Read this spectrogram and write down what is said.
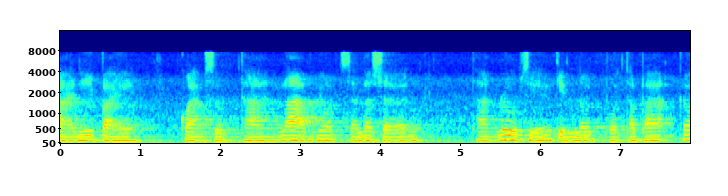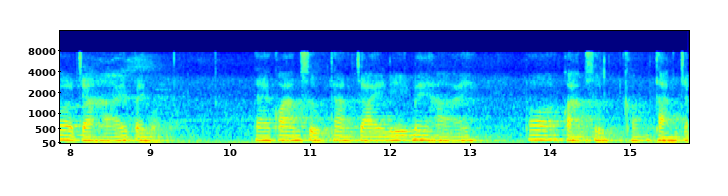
กายนี้ไป ความสุขทางลาบยศสรรเสริญ ทางรูปเสียงกลิ่นรสผลทพะก็จะหายไปหมด แต่ความสุขทางใจนี้ไม่หาย เพราะความสุขของทางใจ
